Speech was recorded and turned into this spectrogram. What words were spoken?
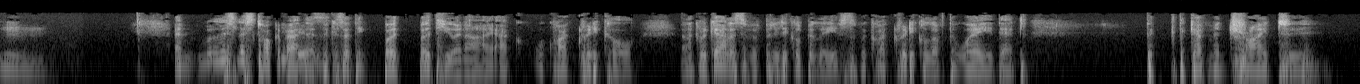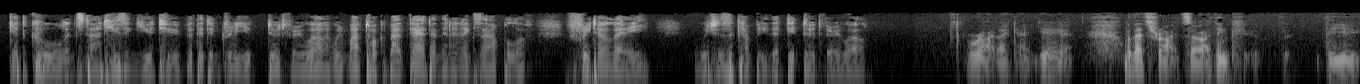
Mm. And well, let's let's talk about yes. that because I think both both you and I are were quite critical, like regardless of our political beliefs, we're quite critical of the way that the the government tried to get cool and start using YouTube, but they didn't really do it very well. And we might talk about that and then an example of Frito Lay, which is a company that did do it very well. Right. Okay. Yeah. yeah. Well, that's right. So I think the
